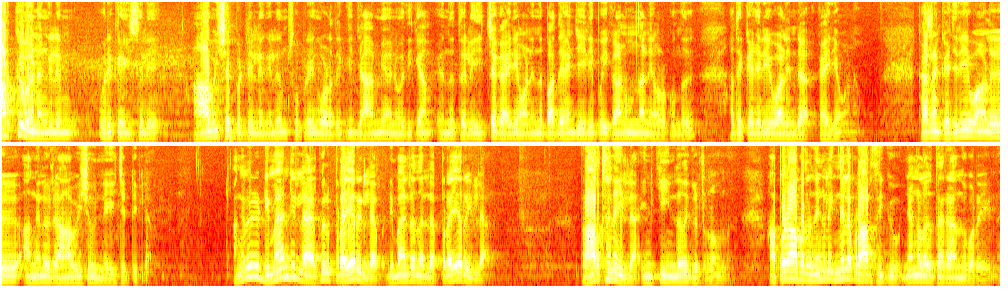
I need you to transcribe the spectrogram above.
ആർക്ക് വേണമെങ്കിലും ഒരു കേസിൽ ആവശ്യപ്പെട്ടില്ലെങ്കിലും സുപ്രീം കോടതിക്ക് ജാമ്യം അനുവദിക്കാം എന്ന് തെളിയിച്ച കാര്യമാണ്. ഇന്നിപ്പോൾ അദ്ദേഹം ജയിലിൽ പോയി കാണും എന്നാണ് ഞാൻ ഓർക്കുന്നത്. അത് കെജ്രിവാളിന്റെ കാര്യമാണ്. കാരണം കെജ്രിവാൾ അങ്ങനെ ഒരു ആവശ്യം ഉന്നയിച്ചിട്ടില്ല. അങ്ങനെ ഒരു ഡിമാൻഡില്ല അയാൾക്കൊരു പ്രയർ ഇല്ല. ഡിമാൻഡ് എന്നല്ല പ്രയർ ഇല്ല. പ്രാർത്ഥനയില്ല. എനിക്ക് ഇന്നത് കിട്ടണമെന്ന്. അപ്പോഴാ പറഞ്ഞത് നിങ്ങൾ ഇങ്ങനെ പ്രാർത്ഥിക്കൂ ഞങ്ങളത് തരാമെന്ന് പറയുന്നു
